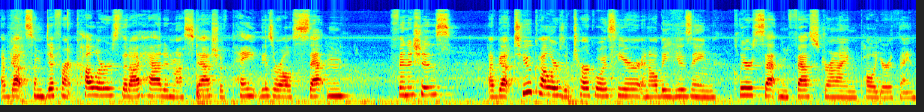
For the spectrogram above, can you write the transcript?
I've got some different colors that I had in my stash of paint. These are all satin finishes. I've got two colors of turquoise here and I'll be using clear satin fast drying polyurethane.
